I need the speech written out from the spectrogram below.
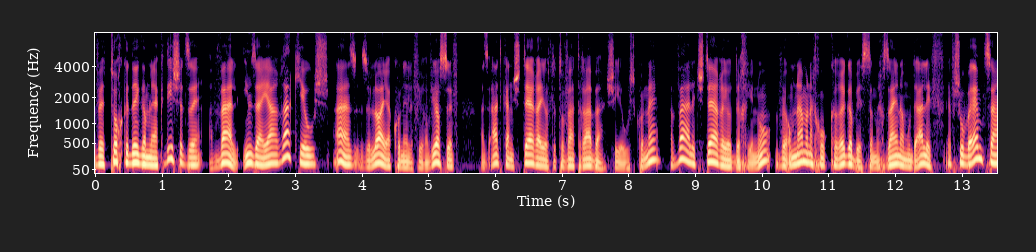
ותוך כדי גם להקדיש את זה, אבל אם זה היה רק ייאוש, אז זה לא היה קונה לפי רב יוסף. אז עד כאן שתי הראיות לטובת רבא שייאוש קונה, אבל את שתי הראיות דחינו, ואומנם אנחנו כרגע בס"ז עמוד א', איפשהו באמצע,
